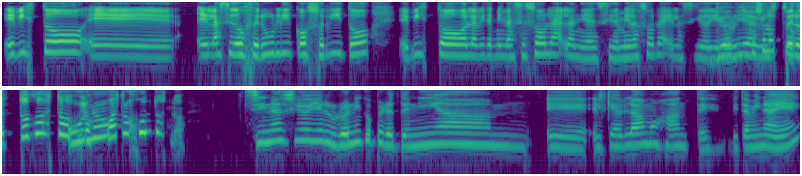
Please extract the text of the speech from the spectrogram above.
he visto eh, el ácido ferúlico solito, he visto la vitamina C sola, la niacinamida sola, el ácido hialurónico solo, pero todos estos, los cuatro juntos no. Sin ácido hialurónico, pero tenía mm, eh, el que hablábamos antes, vitamina E,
